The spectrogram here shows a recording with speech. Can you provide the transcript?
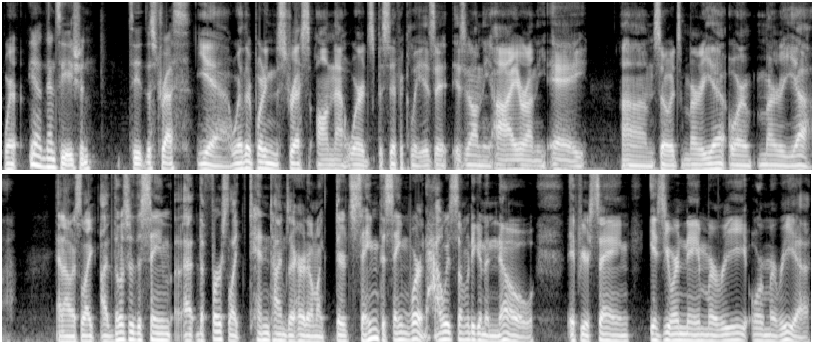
Where Yeah, enunciation, the, the stress. yeah, where they're putting the stress on that word specifically. Is it is it on the I or on the A? Um, so it's Maria or Maria. And I was like, I, those are the same. At the first like ten times I heard it, I'm like, they're saying the same word. How is somebody gonna know if you're saying is your name Marie or Maria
